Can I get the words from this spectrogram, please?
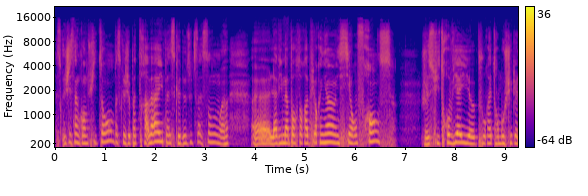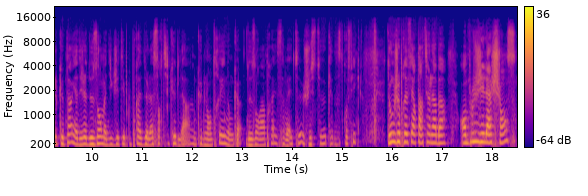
Parce que j'ai 58 ans, parce que j'ai pas de travail, parce que de toute façon, euh, euh, la vie m'apportera plus rien ici en France. Je suis trop vieille pour être embauchée quelque part. Il y a déjà deux ans, on m'a dit que j'étais plus près de la sortie que de l'entrée. Donc deux ans après, ça va être juste catastrophique. Donc je préfère partir là-bas. En plus, j'ai la chance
